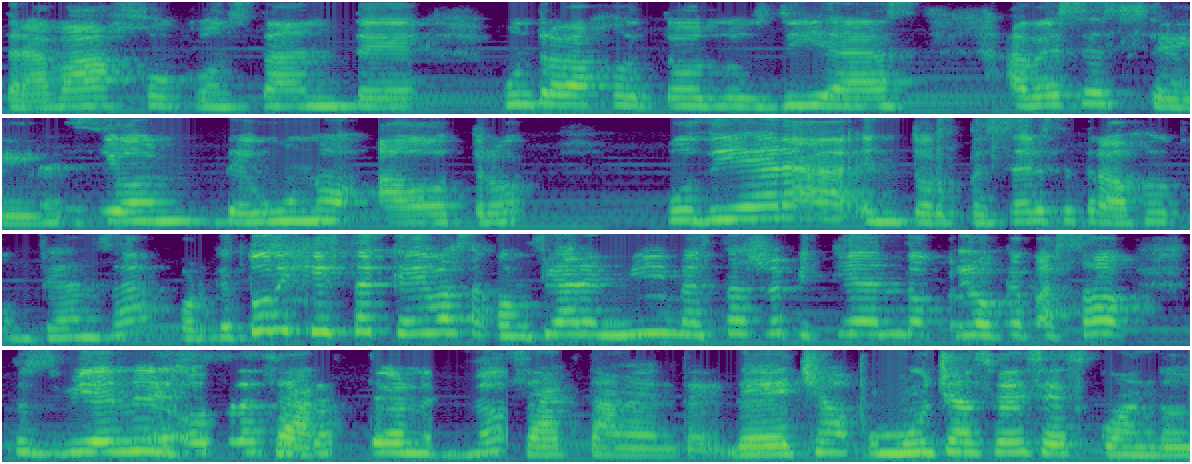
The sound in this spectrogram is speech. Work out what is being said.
trabajo constante, un trabajo de todos los días, a veces sí. de uno a otro pudiera entorpecer este trabajo de confianza, porque tú dijiste que ibas a confiar en mí, me estás repitiendo lo que pasó, entonces vienen otras situaciones, ¿no? Exactamente. De hecho, muchas veces cuando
